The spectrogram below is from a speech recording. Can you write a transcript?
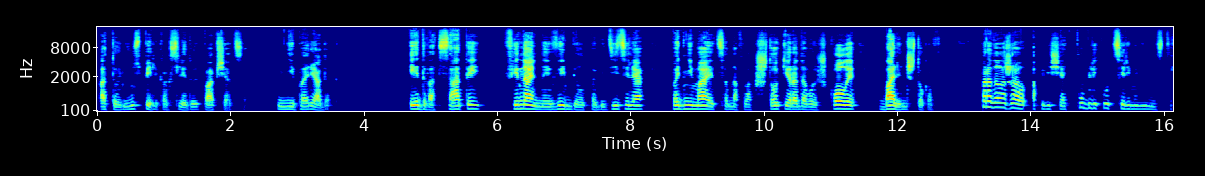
а то не успели как следует пообщаться. Непорядок. И двадцатый, финальный вымпел победителя, поднимается на флагштоке родовой школы Баленштоков. Продолжал оповещать публику церемонимистр.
